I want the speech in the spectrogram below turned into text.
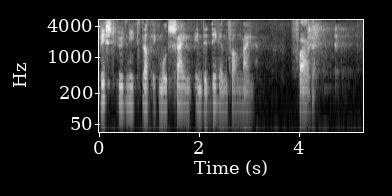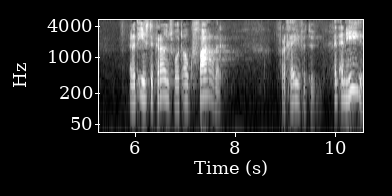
Wist u niet dat ik moet zijn in de dingen van mijn Vader? En het eerste kruiswoord ook Vader. Vergeef het u. En, en hier,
